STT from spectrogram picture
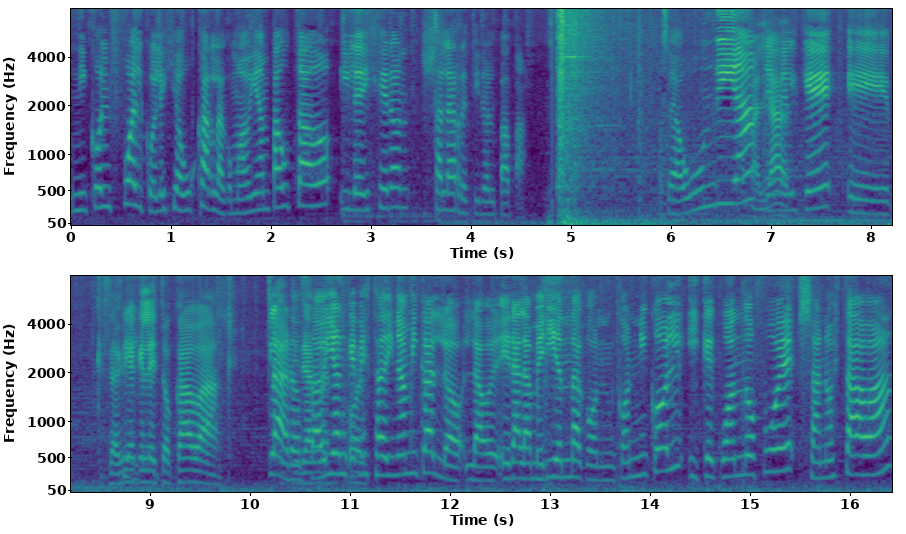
Nicole fue al colegio a buscarla como habían pautado y le dijeron ya la retiró el papá. O sea, hubo un día en el que... Eh, que sabía que le tocaba Claro, sabían que en esta dinámica era la merienda con, Nicole y que cuando fue ya no estaba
